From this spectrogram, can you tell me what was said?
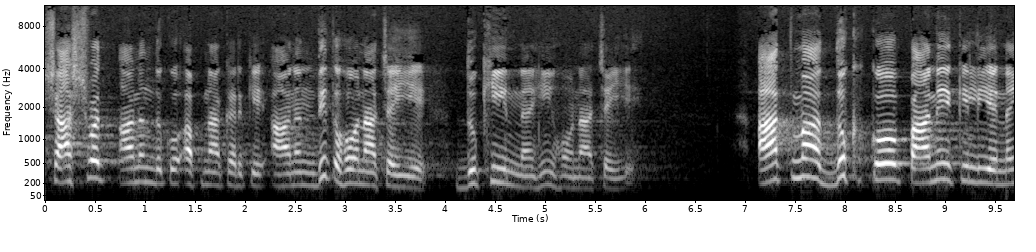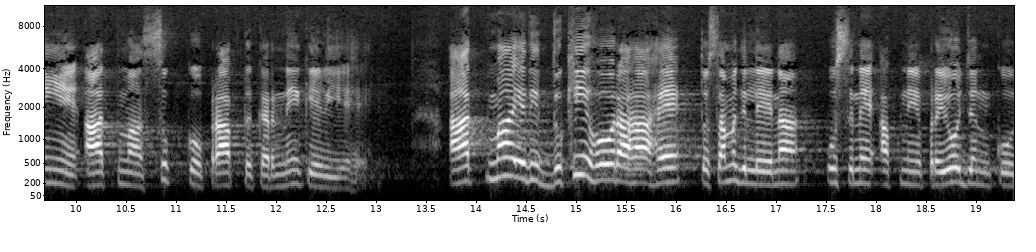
शाश्वत आनंद को अपना करके आनंदित होना चाहिए, दुखी नहीं होना चाहिए। आत्मा दुख को पाने के लिए नहीं है, आत्मा सुख को प्राप्त करने के लिए है। आत्मा यदि दुखी हो रहा है तो समझ लेना उसने अपने प्रयोजन को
